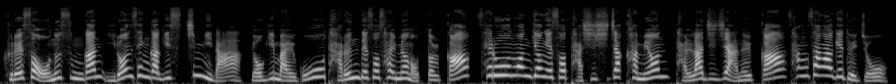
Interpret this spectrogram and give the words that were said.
그래서 어느 순간 이런 생각이 스칩니다. 여기 말고 다른 데서 살면 어떨까? 새로운 환경에서 다시 시작하면 달라지지 않을까? 상상하게 되죠.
